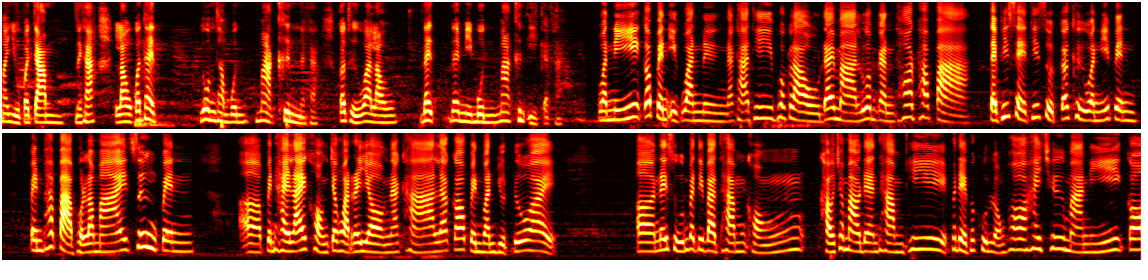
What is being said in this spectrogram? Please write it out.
มาอยู่ประจำนะคะ เราก็ได้ร่วมทำบุญมากขึ้นนะคะ ก็ถือว่าเราได้ได้มีบุญมากขึ้นอีกอะค่ะวันนี้ก็เป็นอีกวันหนึ่งนะคะที่พวกเราได้มาร่วมกันทอดผ้าป่า แต่พิเศษที่สุดก็คือวันนี้เป็นเป็นผ้าป่าผลไม้ซึ่งเป็น เป็นไฮไลท์ของจังหวัดระยองนะคะ แล้วก็เป็นวันหยุดด้วยในศูนย์ปฏิบัติธรรมของเขาชะเมาแดนธรรมที่พระเดชพระคุณหลวงพ่อให้ชื่อมานี้ก็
